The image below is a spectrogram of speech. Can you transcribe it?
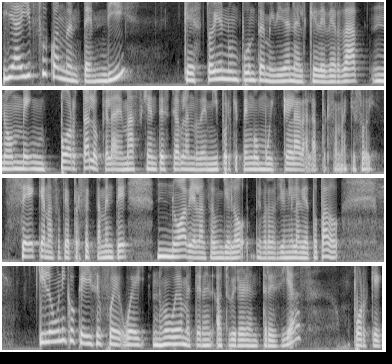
Y ahí fue cuando entendí que estoy en un punto de mi vida en el que de verdad no me importa lo que la demás gente esté hablando de mí porque tengo muy clara la persona que soy. Sé que Ana Sofía perfectamente no había lanzado un hielo, de verdad yo ni la había topado. Y lo único que hice fue, güey, no me voy a meter a Twitter en tres días porque,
